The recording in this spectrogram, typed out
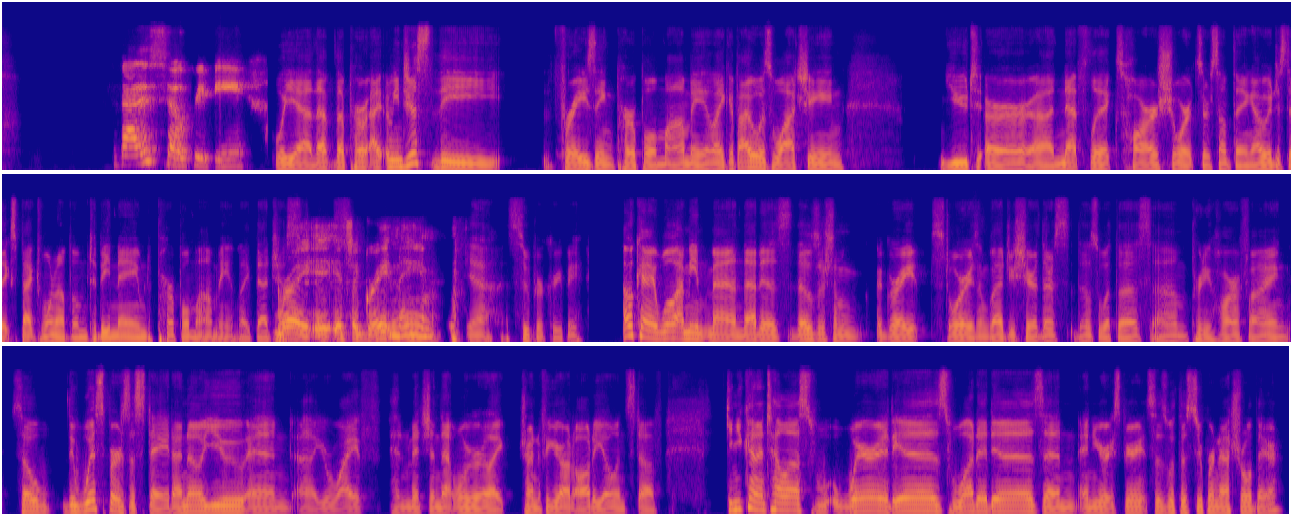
That is so creepy. Well, yeah, that the per I mean, just the phrasing "purple mommy." Like if I was watching YouTube or uh, Netflix horror shorts or something, I would just expect one of them to be named "Purple Mommy." Like that. Just right. It's a great name. yeah, it's super creepy. Okay, well, I mean, man, that is those are some uh, great stories. I'm glad you shared those those with us. Um, pretty horrifying. So the Whispers Estate. I know you and uh, your wife had mentioned that when we were like trying to figure out audio and stuff. Can you kind of tell us where it is, what it is, and and your experiences with the supernatural there?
